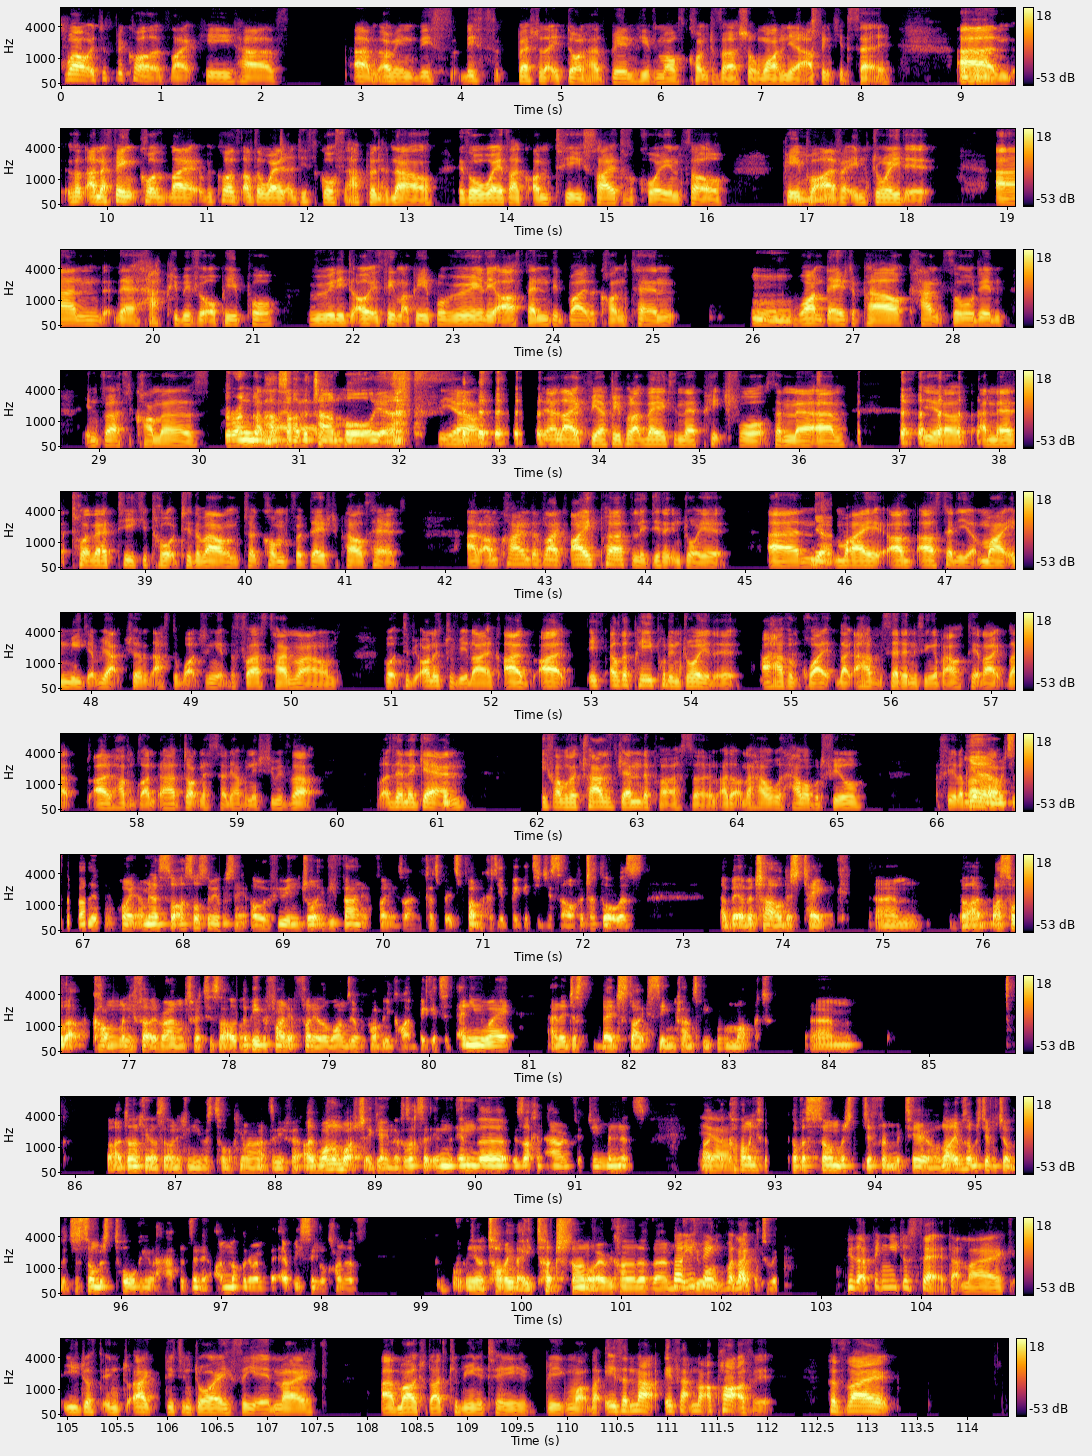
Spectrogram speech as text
Well, it's just because like he has um I mean this this special that he's done has been his most controversial one, yeah, I think you'd say. Uh-huh. And and I think cause like because of the way that discourse happens now, it's always like on two sides of a coin. So people Mhm. either enjoyed it and they're happy with it, or people really oh it seems like people really are offended by the content Mm. want Dave Chappelle cancelled in inverted commas. The Rung up outside the town hall, yeah. Yeah, they're like yeah, people like raising their pitchforks and their um, you know, and their to- their tiki torches around to come for Dave Chappelle's head. And I'm kind of like, I personally didn't enjoy it. And Yeah. my um, I was telling you my immediate reactions after watching it the first time round. But to be honest with you, like I, I, if other people enjoyed it, I haven't quite like I haven't said anything about it like that. I haven't got, I don't necessarily have an issue with that. But then again, if I was a transgender person, I don't know how how I would feel feel about yeah, that. which is a valid point. I mean, I saw, I saw some people saying, "Oh, if you enjoy, if you found it funny, it's like because it's probably because you're bigoted yourself," which I thought was a bit of a childish take. Um, but I, I saw that commonly floated around on Twitter. So oh, the people find it funny are the ones who are probably quite bigoted anyway, and they just they just like seeing trans people mocked. Um, but I don't think that's the only thing he was talking about. To be fair, I'd want to watch it again because, like I said, in in the it's like an hour and fifteen minutes. Like Yeah. the comedy covers so much different material, not even so much different material. There's just so much talking that happens in it. I'm not going to remember every single kind of you know topic that he touched on or every kind of um. No, you think, nuance but, like- to it. See that thing you just said that like you just enjoy, like just enjoy seeing like a marginalized community being mocked. Like, isn't that is that not a part of it? Because like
